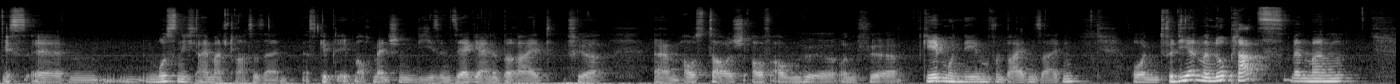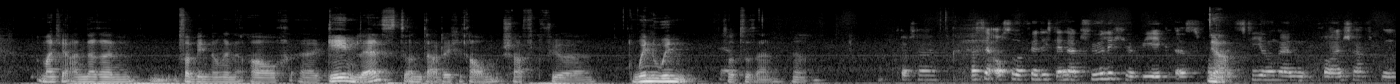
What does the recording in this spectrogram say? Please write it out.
es ähm, muss nicht Einbahnstraße sein. Es gibt eben auch Menschen, die sind sehr gerne bereit für ähm, Austausch auf Augenhöhe und für Geben und Nehmen von beiden Seiten. Und für die hat man nur Platz, wenn man manche anderen Verbindungen auch äh, gehen lässt und dadurch Raum schafft für Win-Win sozusagen. Ja. Total. Was ja auch so, finde ich, der natürliche Weg ist von ja. Beziehungen, Freundschaften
